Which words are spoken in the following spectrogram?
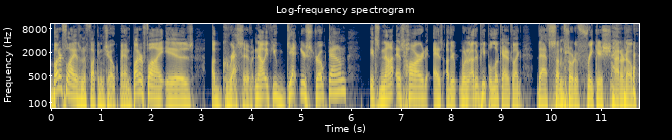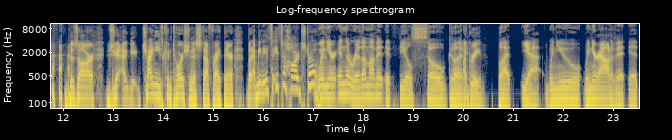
Butterfly isn't a fucking joke, man. Butterfly is aggressive. Now, if you get your stroke down, it's not as hard as other when other people look at it they're like that's some sort of freakish i don't know bizarre J- chinese contortionist stuff right there but i mean it's it's a hard stroke When you're in the rhythm of it, it feels so good. agreed but yeah, when you when you're out of it, it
